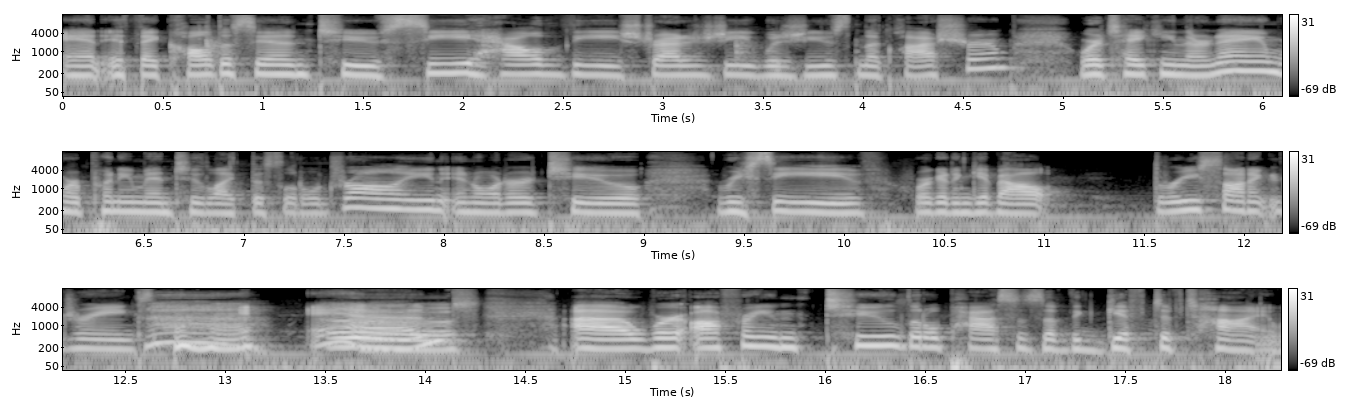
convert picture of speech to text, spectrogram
And if they called us in to see how the strategy was used in the classroom we're taking their name we're putting them into like this little drawing in order to receive. We're going to give out three sonic drinks. Uh-huh. A- and uh, we're offering two little passes of the gift of time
